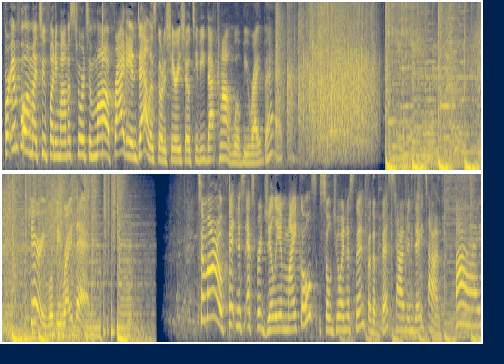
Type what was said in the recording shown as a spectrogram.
For info on my Two Funny Mamas tour tomorrow, Friday in Dallas, go to sherrishowtv.com. We'll be right back. Sherri will be right back. Tomorrow, fitness expert Jillian Michaels. So join us then for the best time in daytime. Bye.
